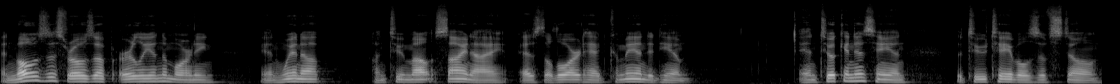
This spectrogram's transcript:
And Moses rose up early in the morning, and went up unto Mount Sinai, as the Lord had commanded him, and took in his hand the two tables of stone.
